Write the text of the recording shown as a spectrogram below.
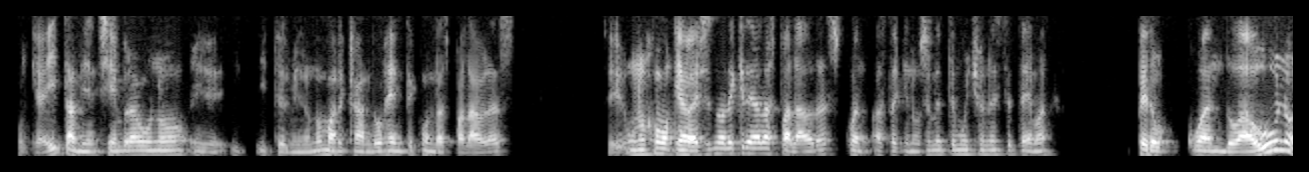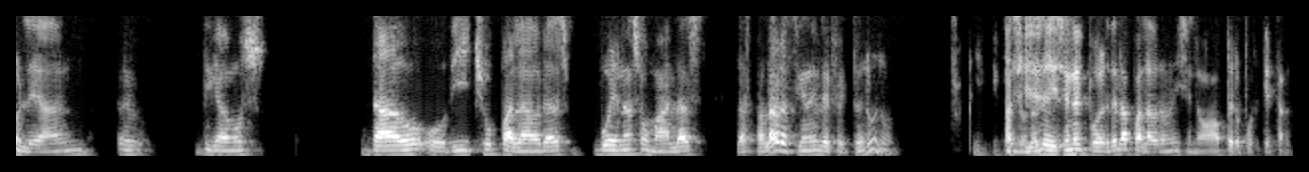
porque ahí también siembra uno eh, y, y termina uno marcando gente con las palabras. ¿Sí? Uno como que a veces no le crea las palabras hasta que no se mete mucho en este tema, pero cuando a uno le han, eh, digamos, dado o dicho palabras buenas o malas, las palabras tienen el efecto en uno. Y, cuando Así uno le dicen el poder de la palabra, uno dice, no, pero ¿por qué tan?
